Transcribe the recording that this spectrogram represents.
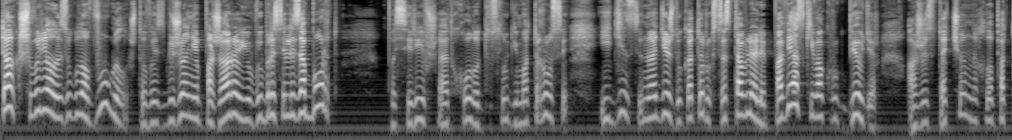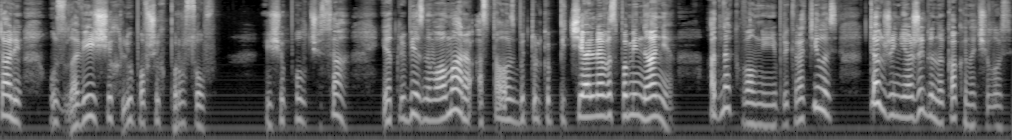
так швырял из угла в угол, что во избежание пожара ее выбросили за борт. Посеревшие от холода слуги матросы, единственную одежду которых составляли повязки вокруг бедер, ожесточенно хлопотали у зловещих люпавших парусов. Еще полчаса, и от любезного Амара осталось бы только печальное воспоминание. Однако волнение прекратилось так же неожиданно, как и началось.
